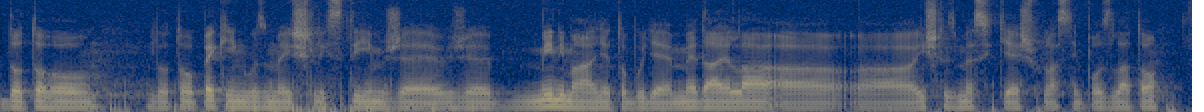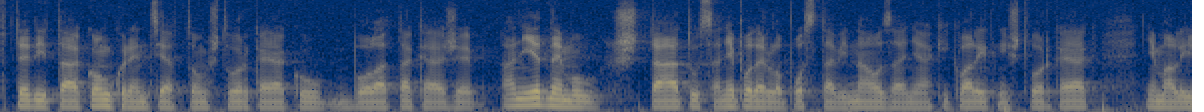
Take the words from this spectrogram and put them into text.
do toho do toho Pekingu sme išli s tým, že, že minimálne to bude medaila a, a išli sme si tiež vlastne po zlato. Vtedy tá konkurencia v tom štvorkajaku bola taká, že ani jednému štátu sa nepodarilo postaviť naozaj nejaký kvalitný štvorkajak. Nemali,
